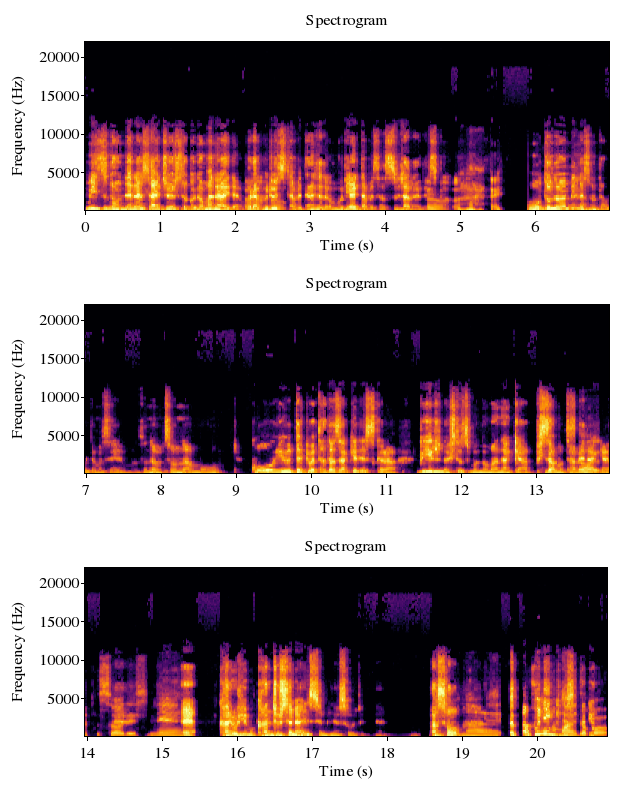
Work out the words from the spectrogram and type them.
水飲んでなさい、ジュースとか飲まないで。ほら、うんフルーツ食べてなさいとか無理やり食べさせるじゃないですか。うん、はい。大人はみんなそんな食べてませんよ。そんな、そんなんもう、こういう時はただ酒ですから、ビールの一つも飲まなきゃ、ピザも食べなきゃ、そうですね。えカロリーも感情してないですよ、みんなそういう時ね。あ、そう。やっぱ不人気ですこの前だから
